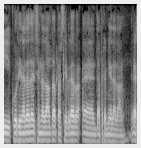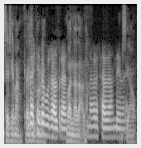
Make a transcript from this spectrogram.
i coordinadora general del Pessebre eh, de Premià de Dalt. Gràcies, Gemma. Gràcies a vosaltres. Bon Nadal. Una abraçada. Adéu. Adéu.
